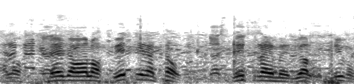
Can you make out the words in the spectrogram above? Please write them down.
હાલો બે જાઓ હાલો. વેચી ના થાવ. વેચ ટ્રાય મેં. હાલો નીકળો.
